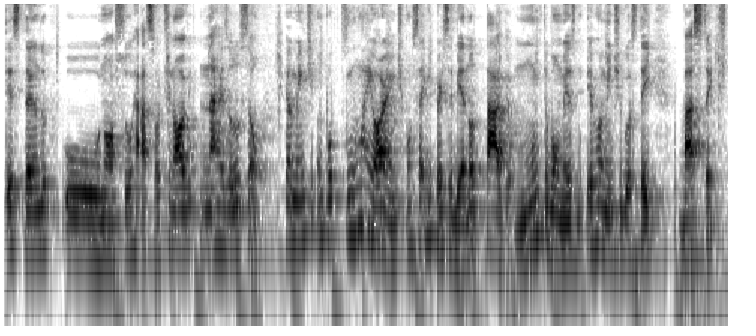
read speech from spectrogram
testando o nosso Asphalt 9 na resolução. Realmente um pouquinho maior, a gente consegue perceber, é notável, muito bom mesmo. Eu realmente gostei bastante.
